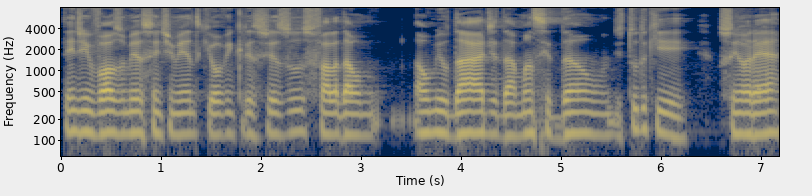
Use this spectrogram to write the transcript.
tende em vós o mesmo sentimento que houve em Cristo Jesus, fala da, hum, da humildade, da mansidão, de tudo que o Senhor é.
